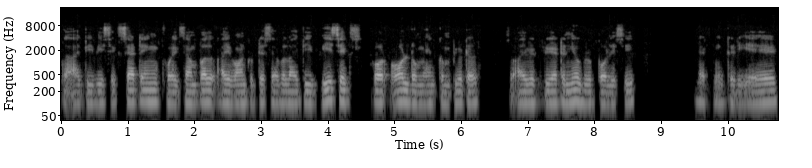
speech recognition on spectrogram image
the IPv6 setting. For example, I want to disable IPv6 for all domain computer. So I will create a new group policy. Let me create.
